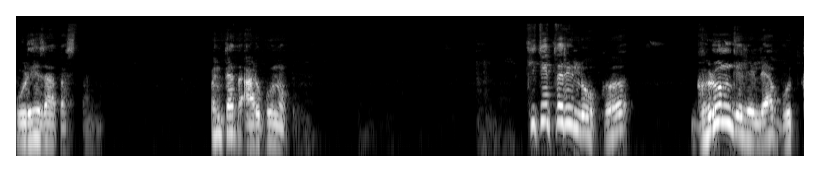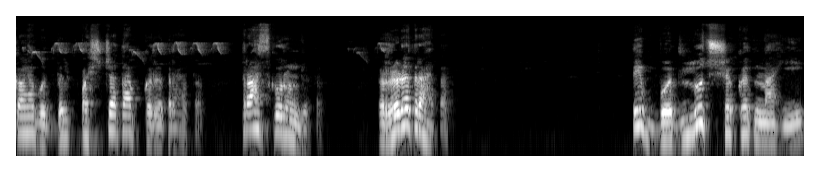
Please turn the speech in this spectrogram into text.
पुढे जात असताना. पण त्यात अडकू नको. कितीतरी लोक घडून गेलेल्या भूतकाळाबद्दल पश्चाताप करत राहतात. त्रास करून घेतात. रडत राहतात. ते बदलूच शकत नाही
